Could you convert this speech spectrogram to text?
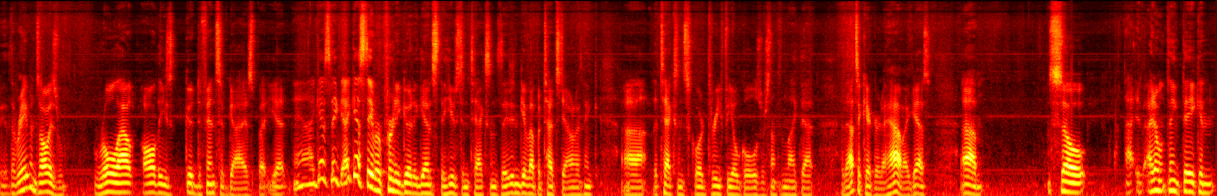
the Ravens always roll out all these good defensive guys, but yet, yeah, I guess they, I guess they were pretty good against the Houston Texans. They didn't give up a touchdown. I think uh, the Texans scored three field goals or something like that. That's a kicker to have, I guess. Um, so I, I, don't think they can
